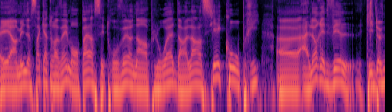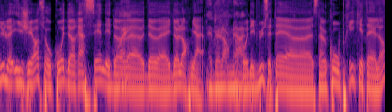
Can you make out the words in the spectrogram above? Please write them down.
Et en 1980, mon père s'est trouvé un emploi dans l'ancien Copri euh, à Loretteville, qui est devenu le IGA, c'est au coin de Racine et de, Ouais. euh, de, et de Lormière. Et de Lormière. Donc, au début, c'était euh, c'était un Copri qui était là.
